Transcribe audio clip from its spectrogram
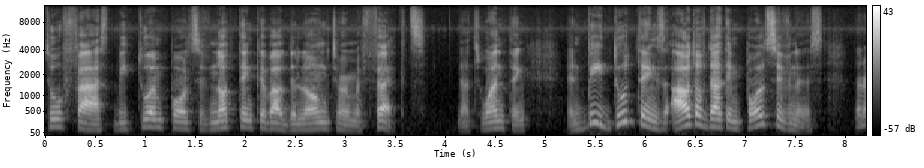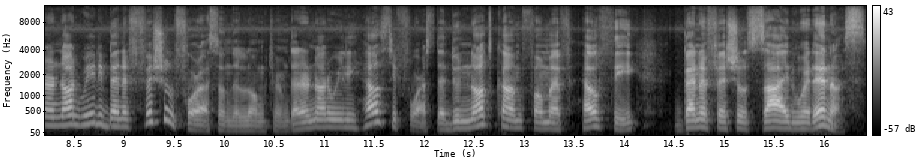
too fast, be too impulsive, not think about the long-term effects. That's one thing and B, do things out of that impulsiveness that are not really beneficial for us on the long term, that are not really healthy for us, that do not come from a healthy, beneficial side within us.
